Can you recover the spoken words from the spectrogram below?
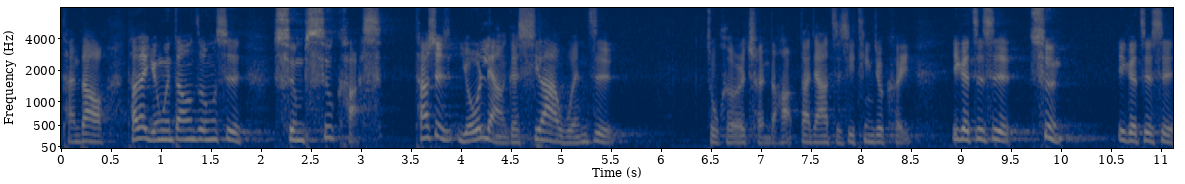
谈到它在原文当中是 sumsukas，它是由两个希腊文字组合而成的哈，大家仔细听就可以。一个字是 sun，一个字是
